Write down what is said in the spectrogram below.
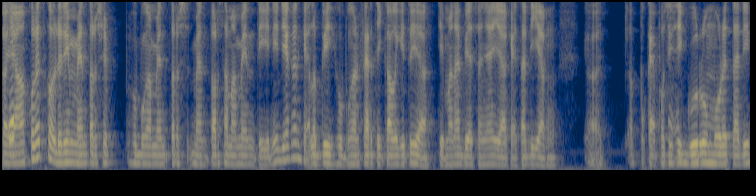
kayak yep. yang aku lihat kalau dari mentorship hubungan mentor mentor sama mentee ini dia kan kayak lebih hubungan vertikal gitu ya. Di mana biasanya ya kayak tadi yang uh, kayak posisi guru murid tadi.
